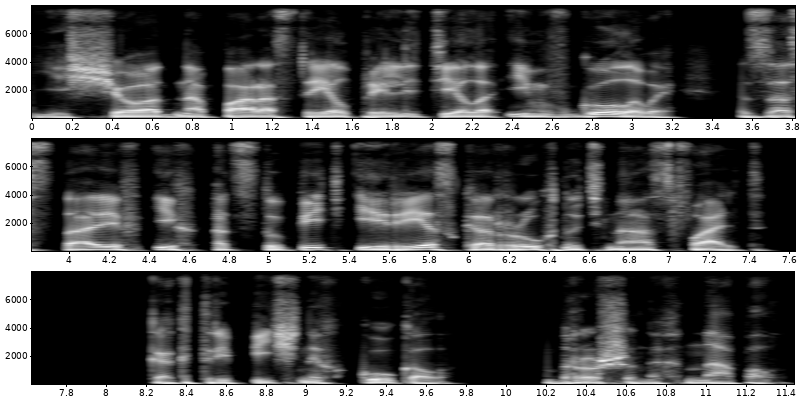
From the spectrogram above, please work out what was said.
Еще одна пара стрел прилетела им в головы, заставив их отступить и резко рухнуть на асфальт, как тряпичных кукол, брошенных на пол.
